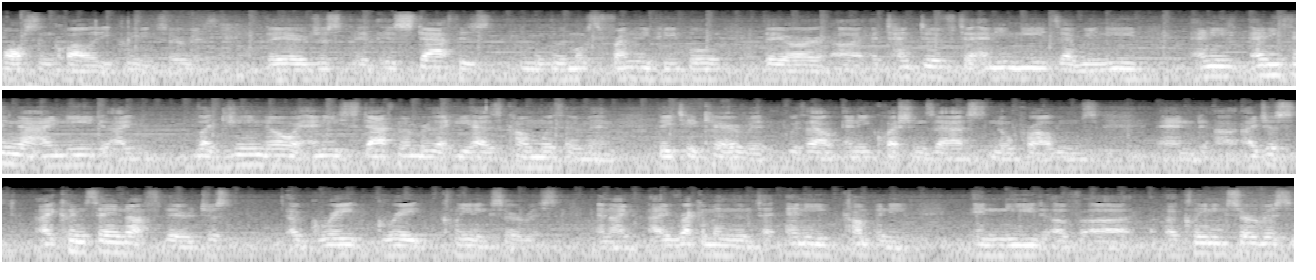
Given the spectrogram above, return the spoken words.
Boston Quality Cleaning Service. They are just, his staff is the most friendly people. They are uh, attentive to any needs that we need. Any anything that I need, I let Jean know or any staff member that he has come with him, and they take care of it without any questions asked, no problems. And uh, I just, I couldn't say enough. They're just a great, great cleaning service, and I, I recommend them to any company in need of uh, a cleaning service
